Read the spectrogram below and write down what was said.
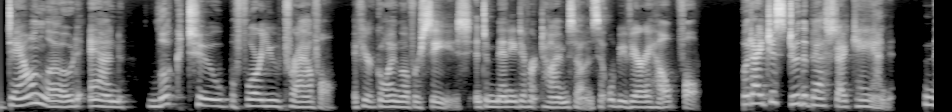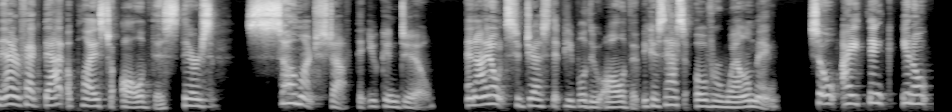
download and look to before you travel if you're going overseas into many different time zones. It will be very helpful. But I just do the best I can. Matter of fact, that applies to all of this. There's so much stuff that you can do. And I don't suggest that people do all of it because that's overwhelming. So I think, you know,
